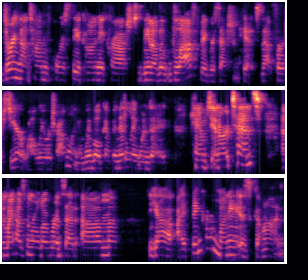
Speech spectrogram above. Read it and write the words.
during that time, of course, the economy crashed. You know, the, the last big recession hit that first year while we were traveling. And we woke up in Italy one day, camped in our tent, and my husband rolled over and said, um, Yeah, I think our money is gone.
